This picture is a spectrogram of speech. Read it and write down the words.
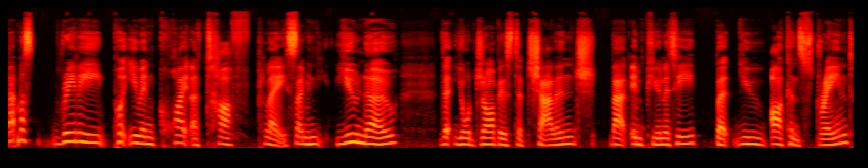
that must really put you in quite a tough place. I mean, you know that your job is to challenge that impunity, but you are constrained.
